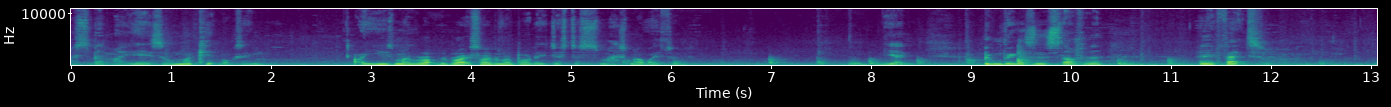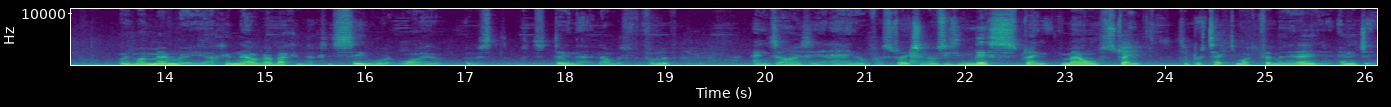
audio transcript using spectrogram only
I spent my years, so on my kickboxing, I use my right, the right side of my body just to smash my way through, yeah, buildings and stuff. And, uh, and in fact, with my memory, I can now go back and I can see what, why it was doing that. And I was full of anxiety and anger and frustration. I was using this strength, male strength, to protect my feminine energy.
